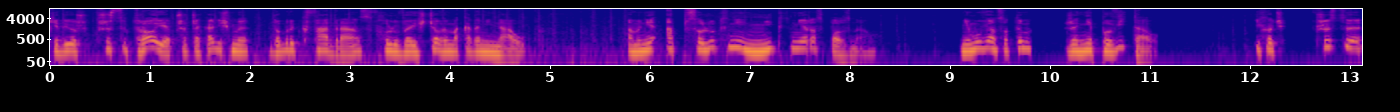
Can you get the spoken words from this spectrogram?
Kiedy już wszyscy troje przeczekaliśmy dobry kwadrans w holu wejściowym Akademii Nauk, a mnie absolutnie nikt nie rozpoznał. Nie mówiąc o tym, że nie powitał. I choć wszyscy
